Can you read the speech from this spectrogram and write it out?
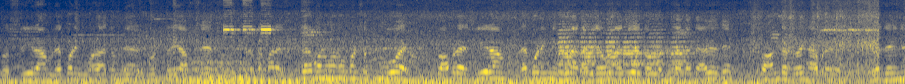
તો શ્રીરામ રેકોર્ડિંગવાળા તમને શૂટ કરી આપશે. અને તમારે સિંગર બનવાનું પણ સપનું હોય, તો આપણે શ્રીરામ રેકોર્ડિંગની મુલાકાત લેવાના છીએ. તો મુલાકાતે આવ્યા છે તો અંદર જોઈને આપણે જઈને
